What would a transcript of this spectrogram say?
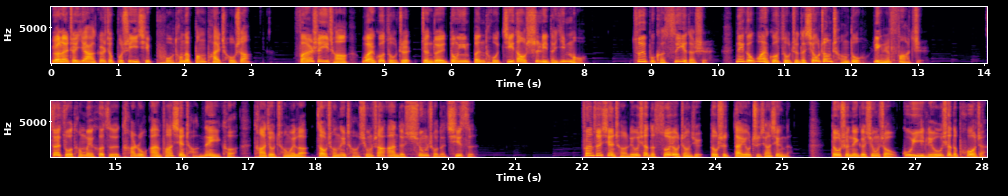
原来这压根就不是一起普通的帮派仇杀。反而是一场外国组织针对东英本土极道势力的阴谋。最不可思议的是，那个外国组织的嚣张程度令人发指。在佐藤美和子踏入案发现场那一刻，他就成为了造成那场凶杀案的凶手的棋子。犯罪现场留下的所有证据都是带有指向性的，都是那个凶手故意留下的破绽。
